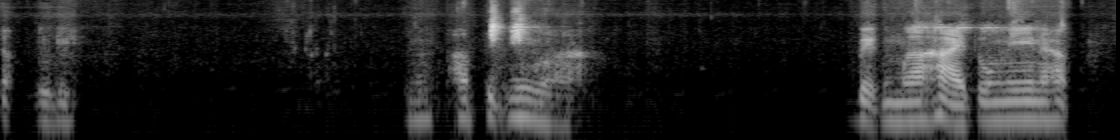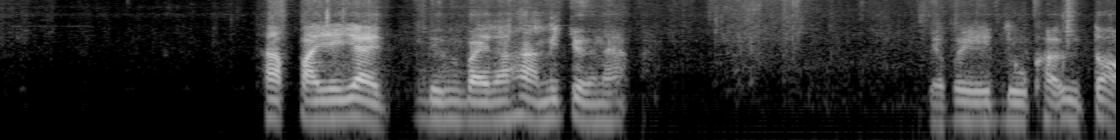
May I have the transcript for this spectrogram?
จับดูดิพลาสติกนี่ว่า เบรกมือหายตรงนี้นะครับ ถ้าไปลาใหญ่ๆดึงไปแล้วหาไม่เจอนะครับเดี๋ยวไปดูขาอื่นต่อ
